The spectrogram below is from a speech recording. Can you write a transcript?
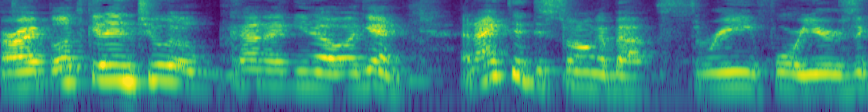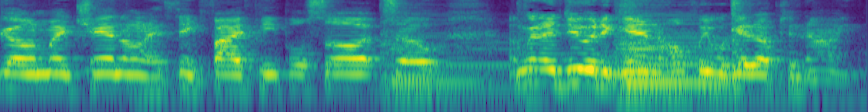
All right, but let's get into it kind of, you know, again. And I did this song about three, four years ago on my channel, and I think five people saw it. So I'm going to do it again. Hopefully, we'll get up to nine.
